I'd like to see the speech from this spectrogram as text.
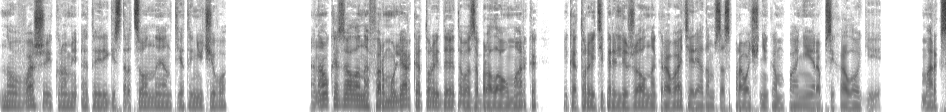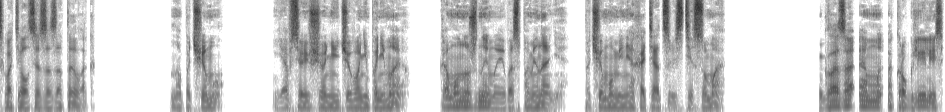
Но в вашей, кроме этой регистрационной анкеты, ничего». Она указала на формуляр, который до этого забрала у Марка, и который теперь лежал на кровати рядом со справочником по нейропсихологии. Марк схватился за затылок. «Но почему? Я все еще ничего не понимаю. Кому нужны мои воспоминания? Почему меня хотят свести с ума?» Глаза Эммы округлились,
